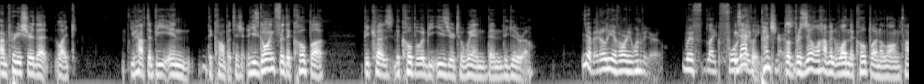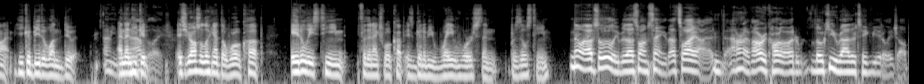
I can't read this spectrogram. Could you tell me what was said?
I'm pretty sure that like you have to be in the competition. He's going for the Copa because the Copa would be easier to win than the Euro. Yeah, but Italy have already won the Euro with like four Exactly, like, pensioners. But Brazil haven't won the Copa in a long time. He could be the one to do it. I mean, and then he could- like, If you're also looking at the World Cup, Italy's team for the next World Cup is going to be way worse than Brazil's team. no, absolutely, but that's what I'm saying. That's why I, I don't know if I were Carlo, I would low key rather take the Italy job.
